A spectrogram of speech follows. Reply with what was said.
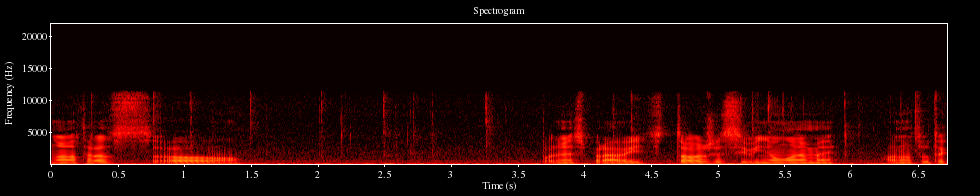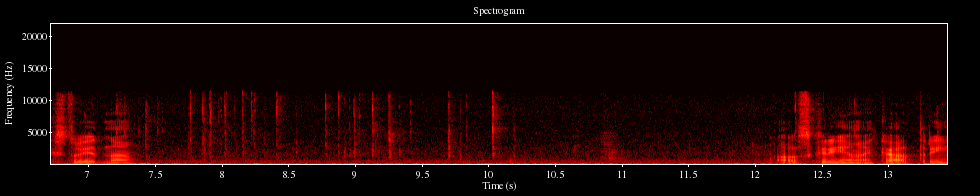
No a teraz o, poďme spraviť to, že si vynulujeme hodnotu textu 1. A skrieme K3.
